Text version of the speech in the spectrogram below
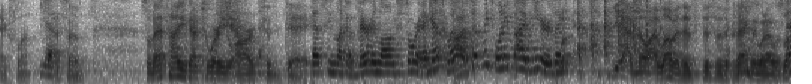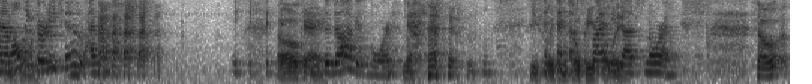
Excellent. Yeah. So, so that's how you got to where you are today. That seemed like a very long story. I guess. Well, it took me 25 years, I, yeah, no, I love it. This, this is exactly what I was looking for. and. I'm only 32. I mean, Okay. the dog is bored. He's sleeping so I'm surprised peacefully. he's not snoring. So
